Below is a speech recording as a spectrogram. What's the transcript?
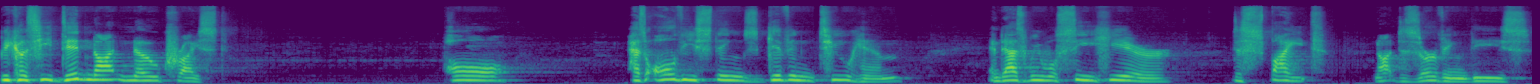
because he did not know Christ. Paul has all these things given to him. And as we will see here, despite not deserving these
